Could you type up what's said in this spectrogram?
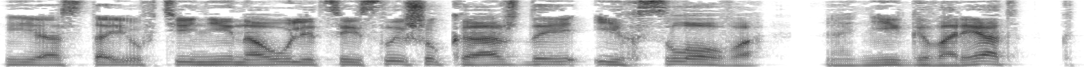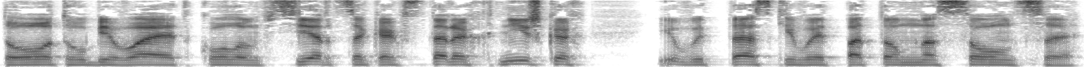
Я стою в тени на улице и слышу каждое их слово. Они говорят, кто-то убивает колом в сердце, как в старых книжках, и вытаскивает потом на солнце.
